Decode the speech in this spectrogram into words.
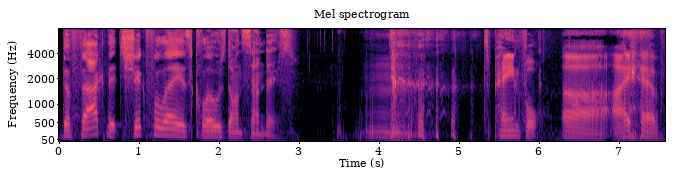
the fact that Chick Fil A is closed on Sundays. It's painful. Uh, I have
